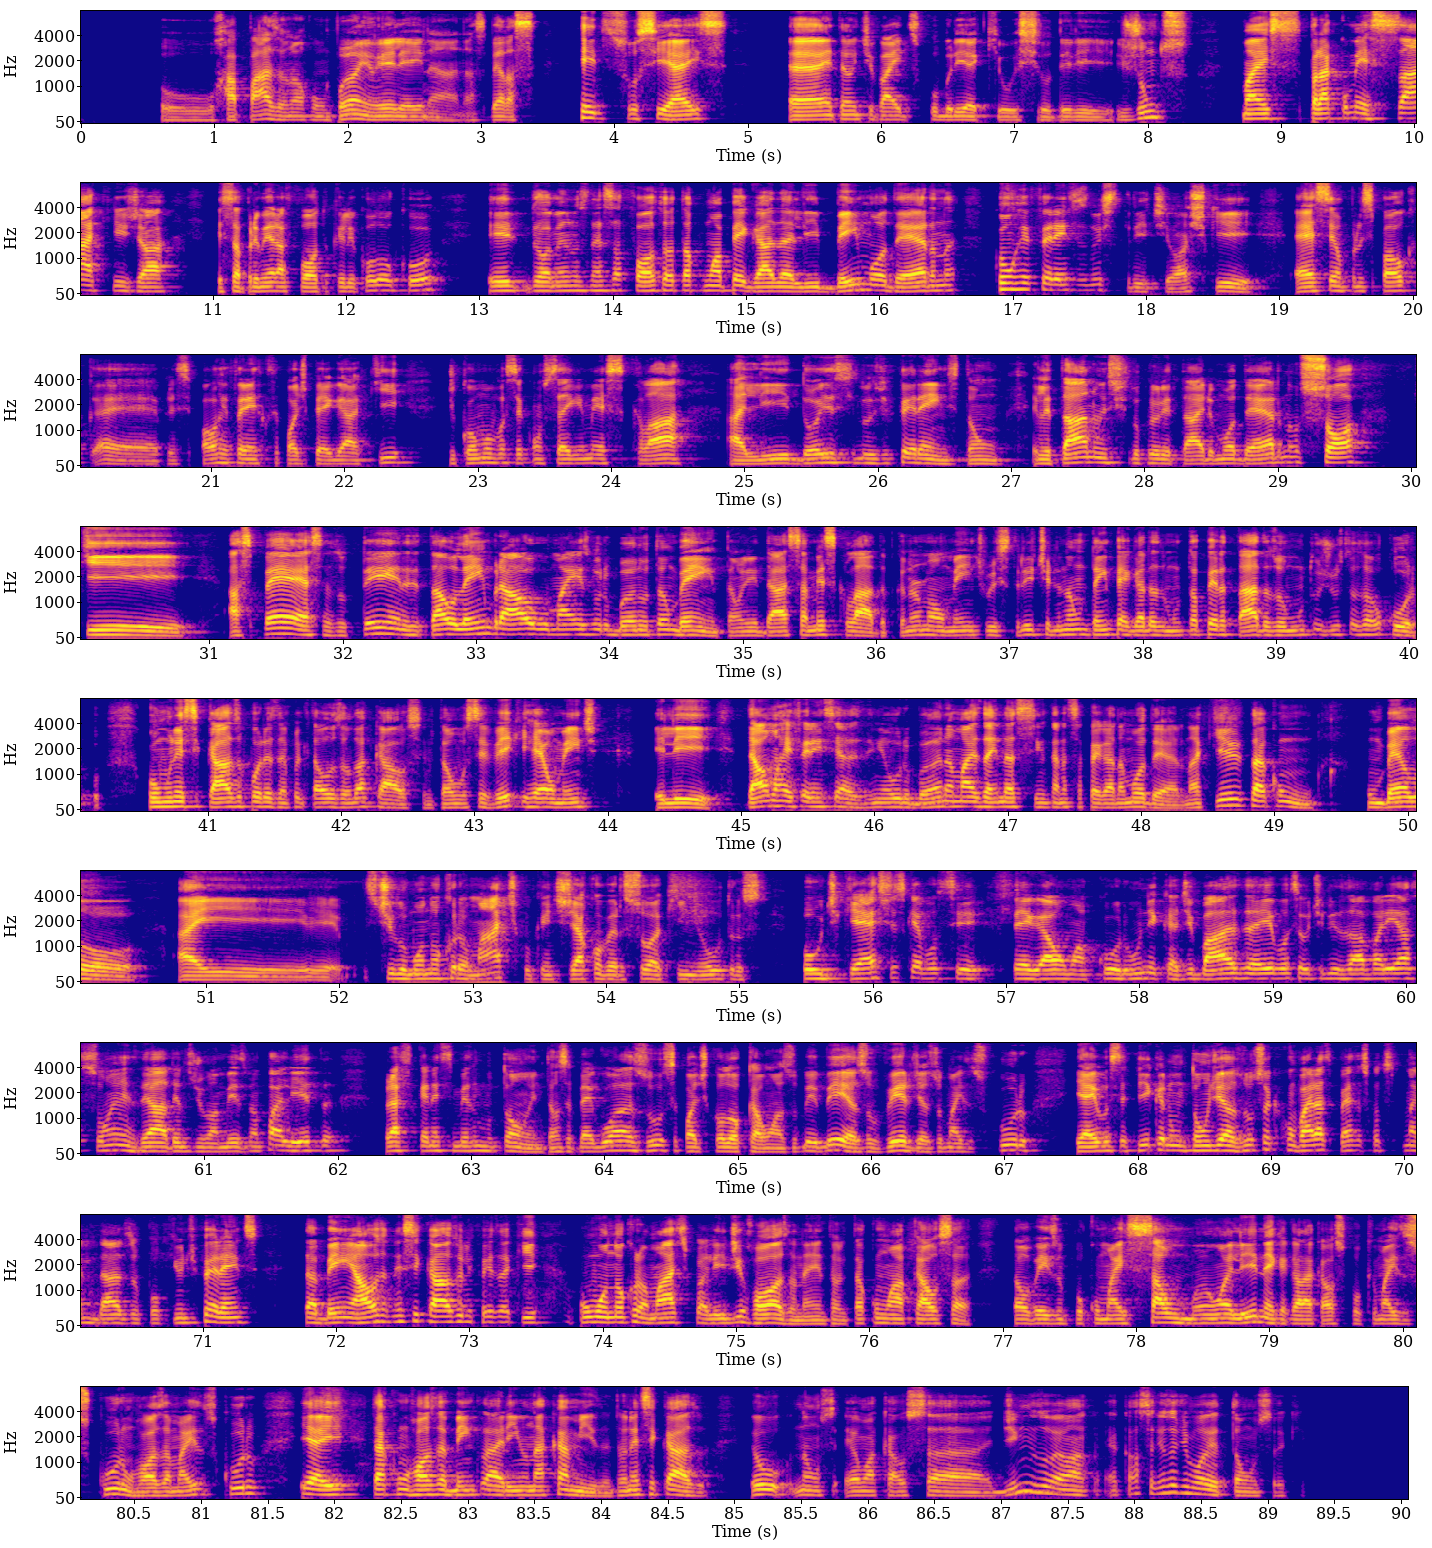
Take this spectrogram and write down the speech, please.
o rapaz, eu não acompanho ele aí na, nas belas redes sociais. É, então a gente vai descobrir aqui o estilo dele juntos. Mas para começar aqui já, essa primeira foto que ele colocou, ele, pelo menos nessa foto, ela tá com uma pegada ali bem moderna, com referências no street. Eu acho que essa é a principal, é, principal referência que você pode pegar aqui de como você consegue mesclar ali dois estilos diferentes. Então, ele tá no estilo prioritário moderno, só que as peças, o tênis e tal, lembra algo mais urbano também. Então ele dá essa mesclada, porque normalmente o street ele não tem pegadas muito apertadas ou muito justas ao corpo. Como nesse caso, por exemplo, ele está usando a calça. Então você vê que realmente ele dá uma referenciazinha urbana, mas ainda assim está nessa pegada moderna. Aqui ele está com um belo aí estilo monocromático que a gente já conversou aqui em outros podcasts, que é você pegar uma cor única de base e aí você utilizar variações dela dentro de uma mesma palheta para ficar nesse mesmo tom. Então você pega o azul, você pode colocar um azul bebê, azul verde, azul mais escuro, e aí você fica num tom de azul, só que com várias peças com tonalidades um pouquinho diferentes. Tá bem alta. Nesse caso, ele fez aqui um monocromático ali de rosa, né? Então ele tá com uma calça talvez um pouco mais salmão ali, né? Que é aquela calça um pouco mais escura, um rosa mais escuro. E aí tá com rosa bem clarinho na camisa. Então nesse caso, eu não é uma calça jeans ou é uma é calça jeans ou de moletom isso aqui?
